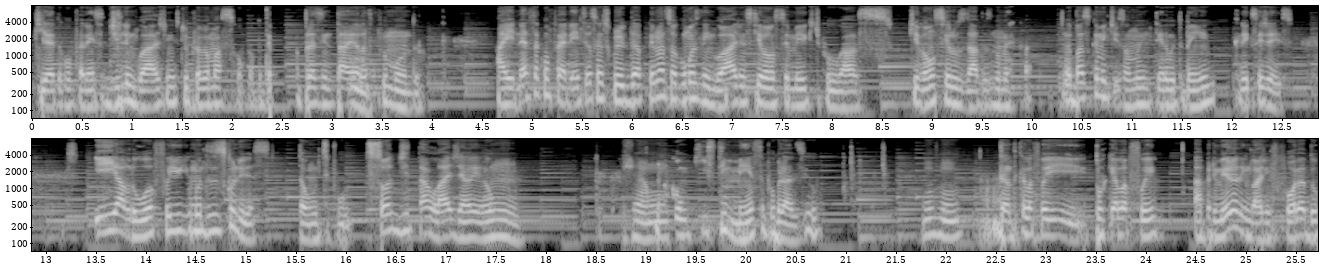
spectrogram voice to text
que é da conferência de linguagens de programação, para poder apresentar elas pro mundo. Aí nessa conferência são escolhidas apenas algumas linguagens que vão ser meio que tipo as que vão ser usadas no mercado. É basicamente isso, eu não entendo muito bem, creio que seja isso. E a Lua foi uma das escolhidas. Então, tipo, só de estar lá já é um Já é um... uma conquista imensa pro Brasil. Uhum. Tanto que ela foi. Porque ela foi a primeira linguagem fora do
